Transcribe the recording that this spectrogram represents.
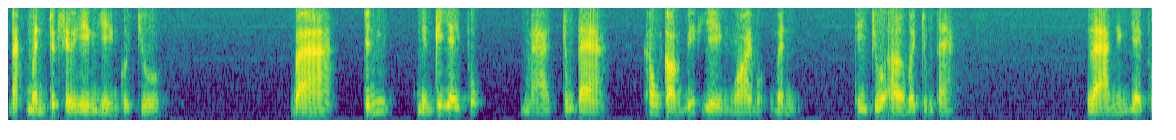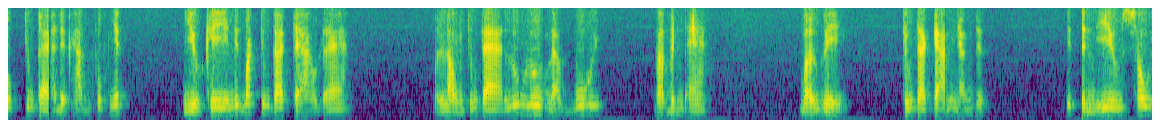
đặt mình trước sự hiện diện của Chúa và chính những cái giây phút mà chúng ta không còn biết gì ngoài một mình Thiên Chúa ở với chúng ta là những giây phút chúng ta được hạnh phúc nhất. Nhiều khi nước mắt chúng ta trào ra, lòng chúng ta luôn luôn là vui và bình an. Bởi vì chúng ta cảm nhận được cái tình yêu sâu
